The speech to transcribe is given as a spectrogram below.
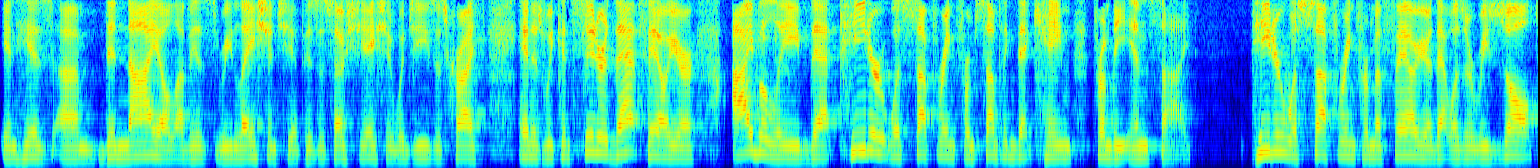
in his um, denial of his relationship, his association with Jesus Christ. And as we consider that failure, I believe that Peter was suffering from something that came from the inside. Peter was suffering from a failure that was a result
